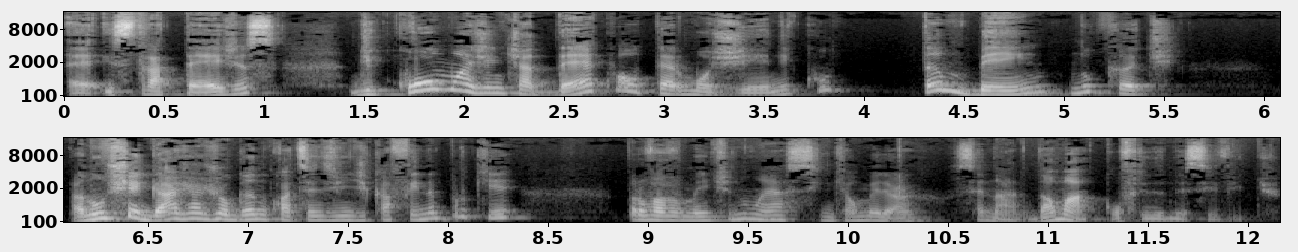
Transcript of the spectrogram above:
é, estratégias de como a gente adequa o termogênico também no cut. Para não chegar já jogando 420 de cafeína, porque provavelmente não é assim que é o melhor cenário. Dá uma conferida nesse vídeo.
